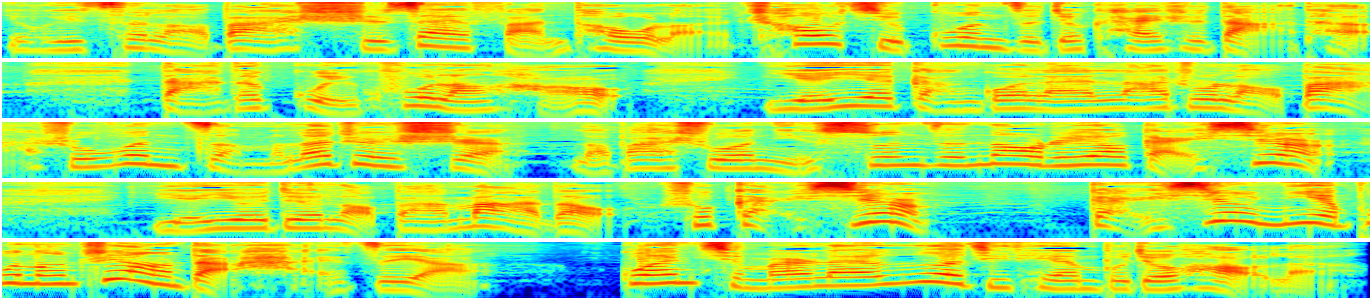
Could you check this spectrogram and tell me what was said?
有一次，老爸实在烦透了，抄起棍子就开始打他，打得鬼哭狼嚎。爷爷赶过来拉住老爸，说：“问怎么了？这是？”老爸说：“你孙子闹着要改姓。”爷爷对老爸骂道：“说改姓，改姓你也不能这样打孩子呀！关起门来饿几天不就好了？”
